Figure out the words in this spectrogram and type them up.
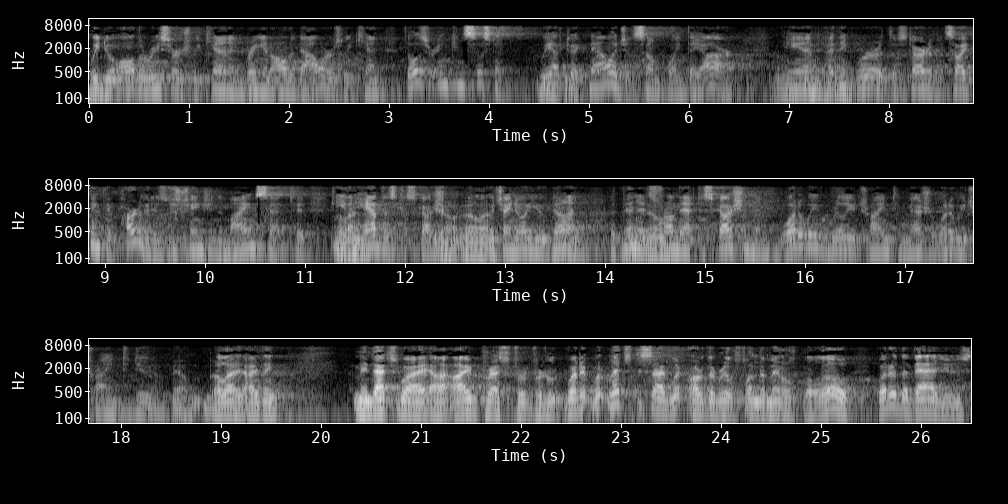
We do all the research we can and bring in all the dollars we can. Those are inconsistent. We have to mm-hmm. acknowledge at some point they are. And I think we're at the start of it. So I think that part of it is just changing the mindset to, to even have this discussion, Yeah, well, which I know you've done. But then it's from that discussion, then what are we really trying to measure? What are we trying to do? Yeah, well, I, I think, I mean, that's why I, I press for, for what, what, let's decide what are the real fundamentals below, what are the values,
